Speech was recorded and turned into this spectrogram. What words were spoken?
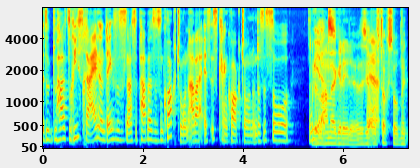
also du, hast, riechst rein und denkst, es ist nasse Pappe, es ist ein Korkton, aber es ist kein Korkton und das ist so weird. Darüber haben wir ja geredet. Das ist ja, Ja. oft auch so mit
